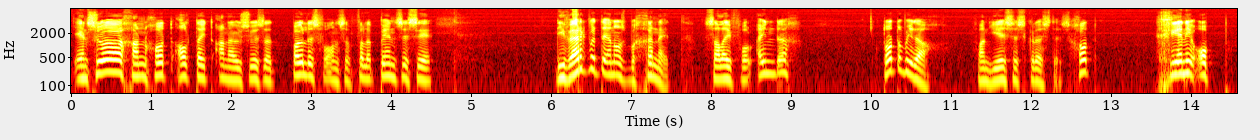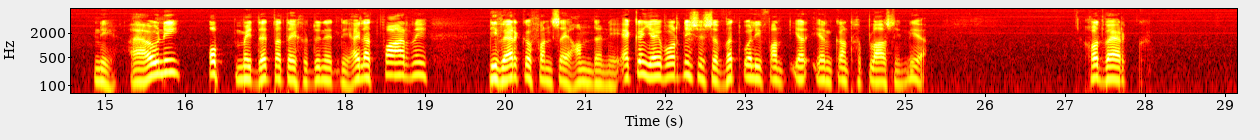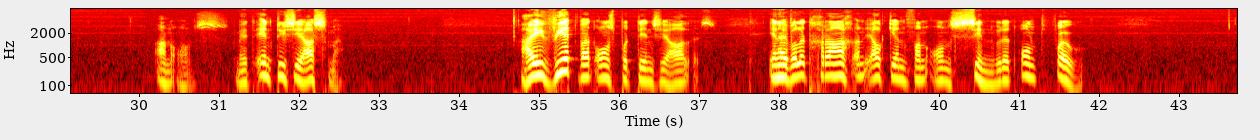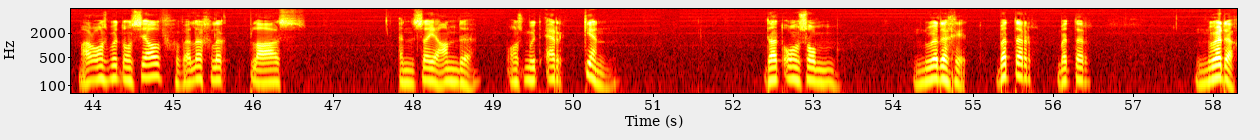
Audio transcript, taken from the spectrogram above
En so gaan God altyd anhou, soos dat Paulus vir ons in Filippense sê, die werk wat hy in ons begin het, sal hy voleindig tot op die dag van Jezus Christus. God gee nie op nie, hy hou nie op met dit wat hy gedoen het nie, hy laat vaar nie die werke van sy hande nie, ek en jy word nie soos een wit olifant een kant geplaas nie, nee, God werk aan ons, met enthousiasme, hy weet wat ons potentiaal is, en hy wil het graag in elkeen van ons sien, hoe dit ontvou, maar ons moet ons self gewilliglik plaas in sy hande, ons moet erken dat ons om nodig het, bitter, bitter nodig.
